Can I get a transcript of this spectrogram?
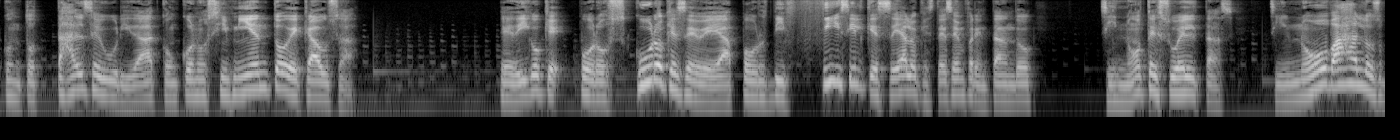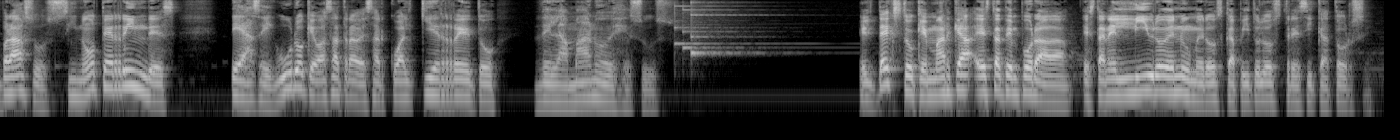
con total seguridad, con conocimiento de causa, te digo que por oscuro que se vea, por difícil que sea lo que estés enfrentando, si no te sueltas, si no bajas los brazos, si no te rindes, te aseguro que vas a atravesar cualquier reto de la mano de Jesús. El texto que marca esta temporada está en el libro de números capítulos 3 y 14.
